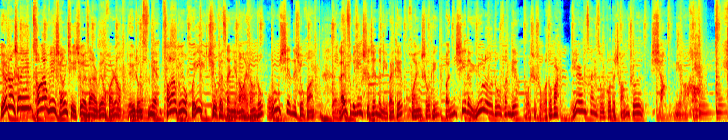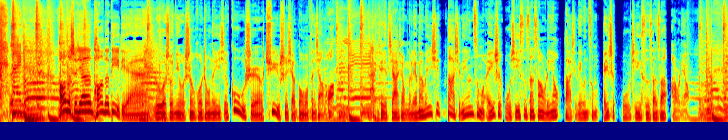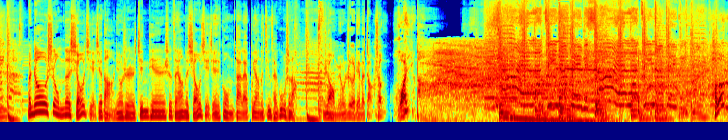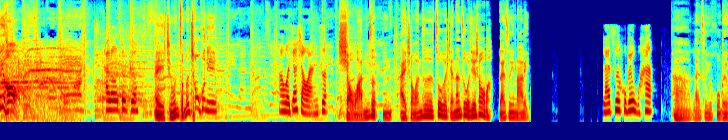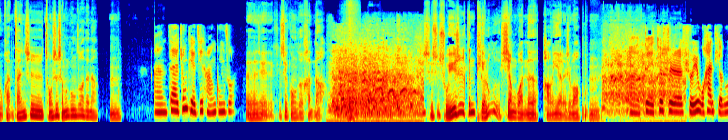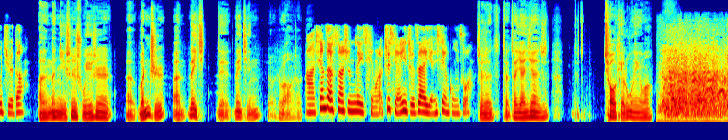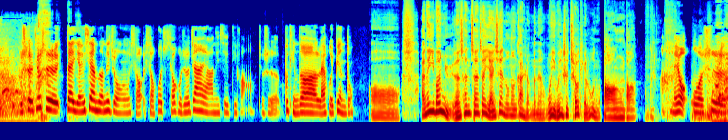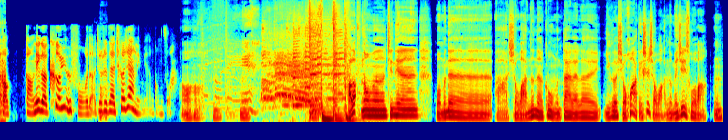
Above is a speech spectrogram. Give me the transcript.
有一种声音从来不用响起，却会在耳边环绕；有一种思念从来不用回忆，却会在你脑海当中无限的循环。来自北京时间的礼拜天，欢迎收听本期的娱乐逗翻天，我是主播豆瓣，依然在祖国的长春向你们好。同样的时间，同样的地点，如果说你有生活中的一些故事、趣事想跟我们分享的话。可以加一下我们的连麦微信，大写的英文字母 H 五七四三三二五零幺，大写的英文字母 H 五七四三三二五零幺。本周是我们的小姐姐档，又是今天是怎样的小姐姐给我们带来不一样的精彩故事呢？让我们用热烈的掌声欢迎她。Hello，你好。Hello，豆哥。哎，请问怎么称呼你？啊，我叫小丸子。小丸子，嗯，哎，小丸子做个简单自我介绍吧。来自于哪里？来自湖北武汉。啊，来自于湖北武汉。咱是从事什么工作的呢？嗯嗯，在中铁集团工作。呃，这这工作狠呐，是是属于是跟铁路相关的行业了，是不？嗯嗯，对，就是属于武汉铁路局的。嗯，那你是属于是呃文职，嗯内勤。内内勤是吧？啊，现在算是内勤了。之前一直在沿线工作，就是在在沿线敲铁路那个吗？不是，就是在沿线的那种小小火小火车站呀，那些地方，就是不停的来回变动。哦，哎，那一般女的在在在沿线都能干什么呢？我以为你是敲铁路呢。当当啊，没有，我是搞搞那个客运服务的，就是在车站里面工作。哦，嗯嗯。好了，那我们今天我们的啊小丸子呢，给我们带来了一个小话题，是小丸子没记错吧？嗯，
